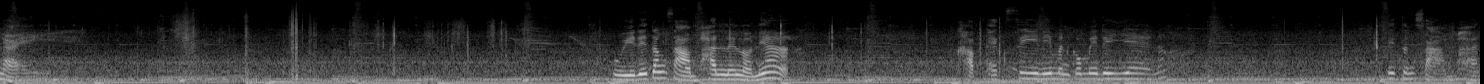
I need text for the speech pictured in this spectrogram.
ไหร่หุยได้ตั้งสามพันเลยเหรอเนี่ย ขับแท็กซี่นี่มันก็ไม่ได้แย่นะ ได้ตั้งสามพัน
